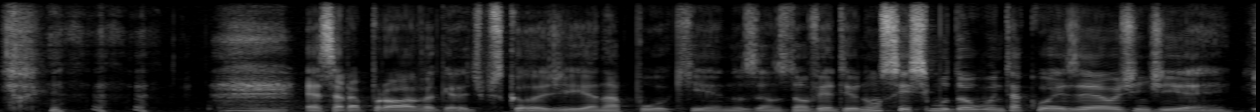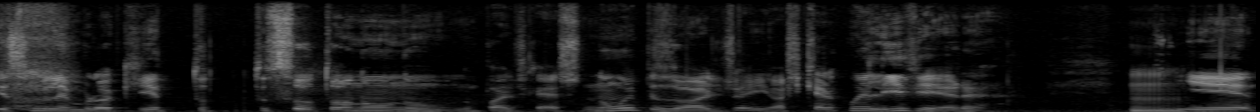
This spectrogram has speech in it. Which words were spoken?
Essa era a prova, que era de psicologia na PUC nos anos 90. Eu não sei se mudou muita coisa hoje em dia, hein? Isso me lembrou que tu, tu soltou num, num, num, podcast, num episódio aí, eu acho que era com Eli Vieira. Hum. E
